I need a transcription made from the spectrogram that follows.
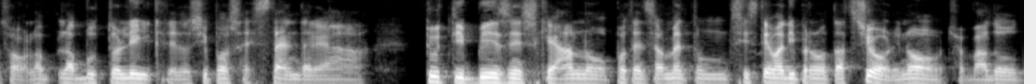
so, la, la, butto lì, credo si possa estendere a tutti i business che hanno potenzialmente un sistema di prenotazioni, no? Cioè vado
